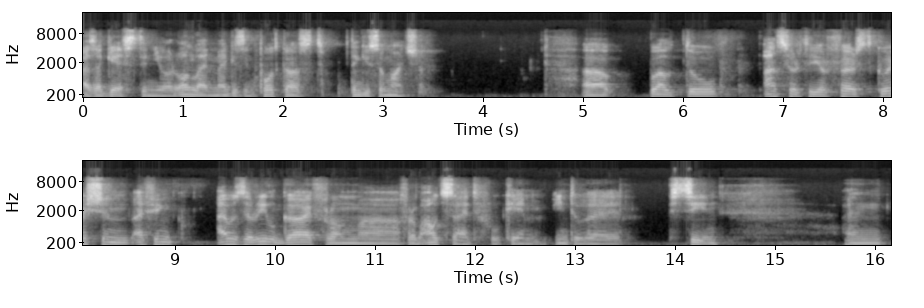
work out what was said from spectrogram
as a guest in your online magazine podcast. Thank you so much. Uh, well, to answer to your first question, I think I was a real guy from uh, from outside who came into the scene, and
